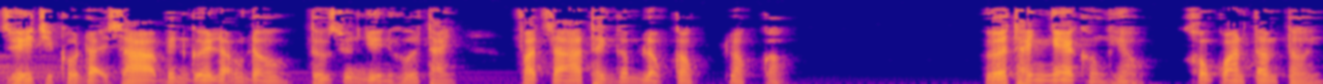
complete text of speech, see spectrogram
Duy chỉ có đại xà bên người lão đầu thường xuyên nhìn hứa thành, phát ra thanh ngâm lộc cộc, lộc cộc. Hứa thành nghe không hiểu, không quan tâm tới,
